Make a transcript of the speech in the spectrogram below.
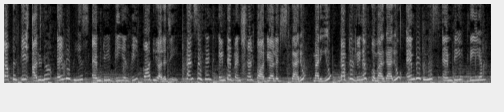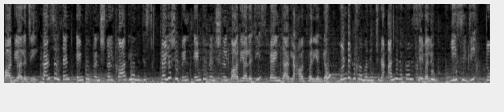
Doctor K Aruna MBBS MD DNB cardiology. Consultant interventional cardiologist గారు మరియు డాక్టర్ వినోద్ కుమార్ గారు MBBS MD DM cardiology. Consultant interventional cardiologist fellowship in interventional cardiology Spain గార్ల ఆధ్వర్యంలో గుండెకు సంబంధించిన అన్ని రకాల సేవలు. ఈసీజీ టూ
